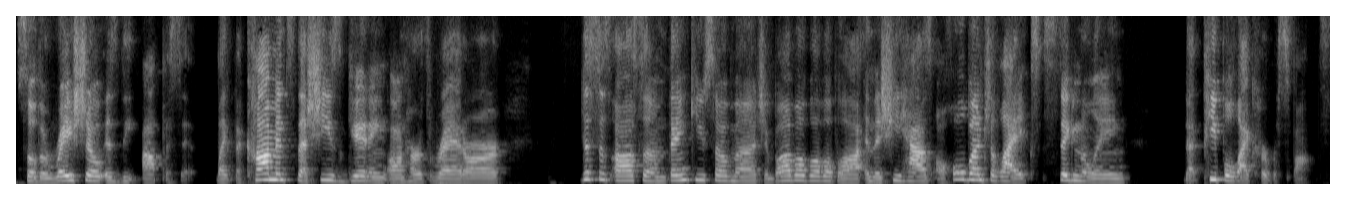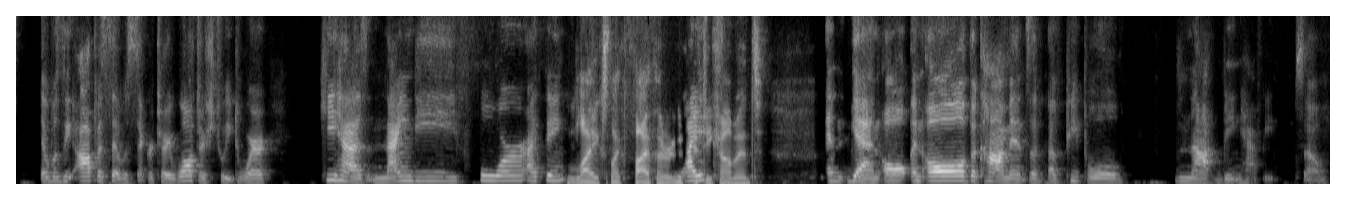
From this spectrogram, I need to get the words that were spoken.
So the ratio is the opposite. Like the comments that she's getting on her thread are, this is awesome. Thank you so much. And blah, blah, blah, blah, blah. And then she has a whole bunch of likes signaling that people like her response. It was the opposite with Secretary Walters' tweet, where he has 94, I think. Likes like 550 likes. comments. And yeah, and all and all the comments of, of people not being happy. So,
